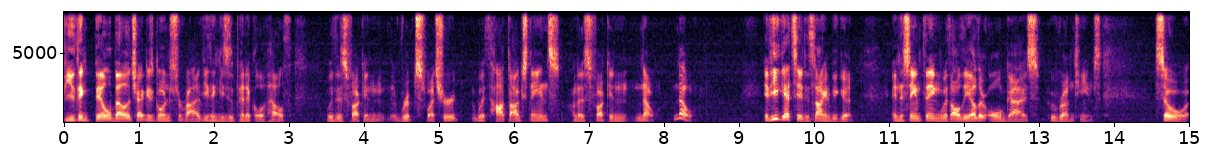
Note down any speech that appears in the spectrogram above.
you think Bill Belichick is going to survive? You think he's the pinnacle of health with his fucking ripped sweatshirt with hot dog stains on his fucking no no. If he gets it, it's not going to be good. And the same thing with all the other old guys who run teams. So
